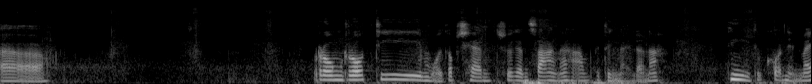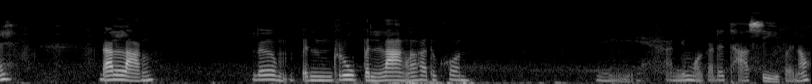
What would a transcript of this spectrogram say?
อ่าโรงรถที่หมวยกับแชนช่วยกันสร้างนะคะไปถึงไหนแล้วนะนี่ทุกคนเห็นไหม ด้านหลัง เริ่มเป็นรูปเป็นร่างแล้วค่ะทุกคนนี่อันนี้หมวยก็ได้ทาสีไปเนาะ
